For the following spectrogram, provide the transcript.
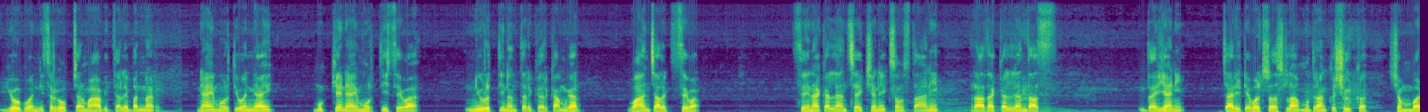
योग व निसर्गोपचार महाविद्यालय बनणार आहे. न्यायमूर्ती व न्याय मुख्य न्यायमूर्ती सेवा निवृत्तीनंतर घर कामगार वाहन चालक सेवा सेना कल्याण शैक्षणिक संस्था आणि राधा कल्याणदास दर्यानी चॅरिटेबल ट्रस्टला मुद्रांक शुल्क शंभर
